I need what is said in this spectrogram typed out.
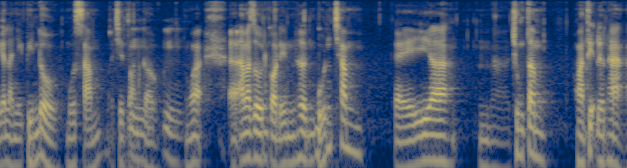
nghĩa là những tín đồ mua sắm ở trên toàn ừ, cầu ừ. đúng không ạ Amazon có đến hơn 400 cái uh, trung tâm hoàn thiện đơn hàng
